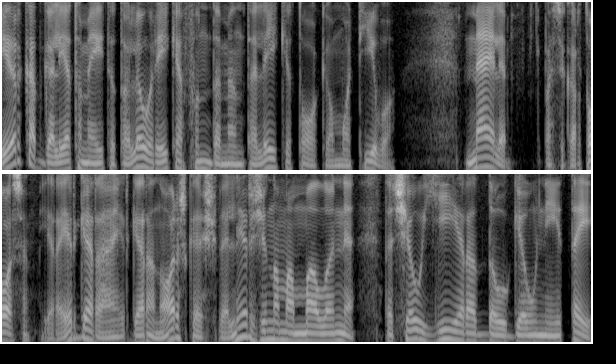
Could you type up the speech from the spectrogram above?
Ir kad galėtume eiti toliau, reikia fundamentaliai kitokio motyvo. Meilė pasikartosiu, yra ir gera, ir geranoriška, ir švelni, ir žinoma maloni, tačiau ji yra daugiau nei tai.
